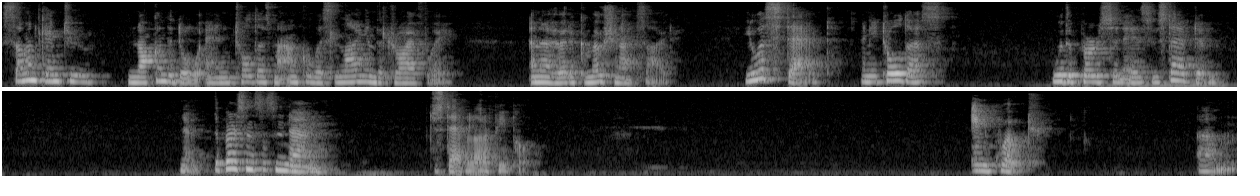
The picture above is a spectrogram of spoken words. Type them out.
someone came to knock on the door and told us my uncle was lying in the driveway, and I heard a commotion outside. He was stabbed, and he told us who the person is who stabbed him. No, the person's also known to stab a lot of people. End quote. Um,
